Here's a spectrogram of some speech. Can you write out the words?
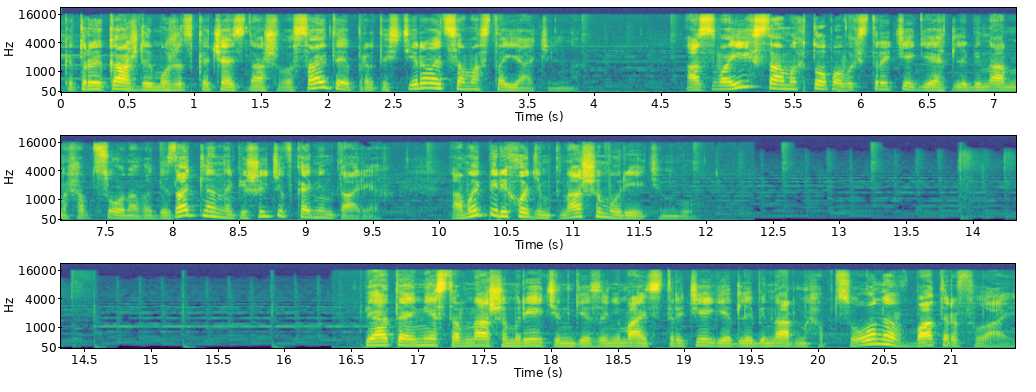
которые каждый может скачать с нашего сайта и протестировать самостоятельно. О своих самых топовых стратегиях для бинарных опционов обязательно напишите в комментариях. А мы переходим к нашему рейтингу. Пятое место в нашем рейтинге занимает стратегия для бинарных опционов Butterfly.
